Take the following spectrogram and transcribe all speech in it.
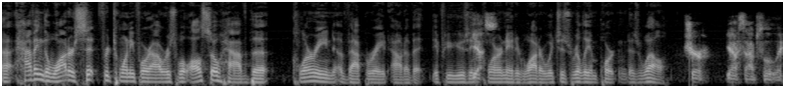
uh, having the water sit for 24 hours will also have the chlorine evaporate out of it if you're using Yes. chlorinated water, which is really important as well. Sure. Yes, absolutely.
